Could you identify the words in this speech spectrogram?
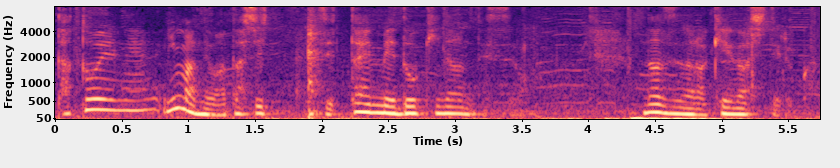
たとえね今ね私絶対目時なんですよ。なぜなら怪我してるから。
